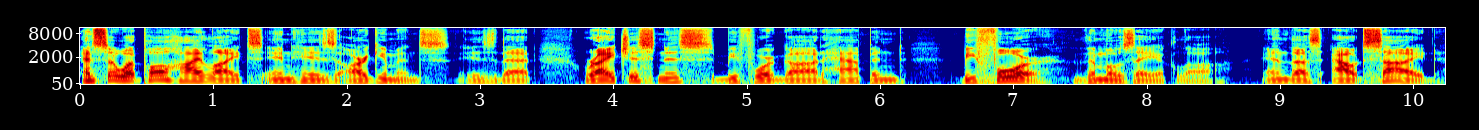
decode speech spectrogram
And so, what Paul highlights in his arguments is that righteousness before God happened before the Mosaic law and thus outside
